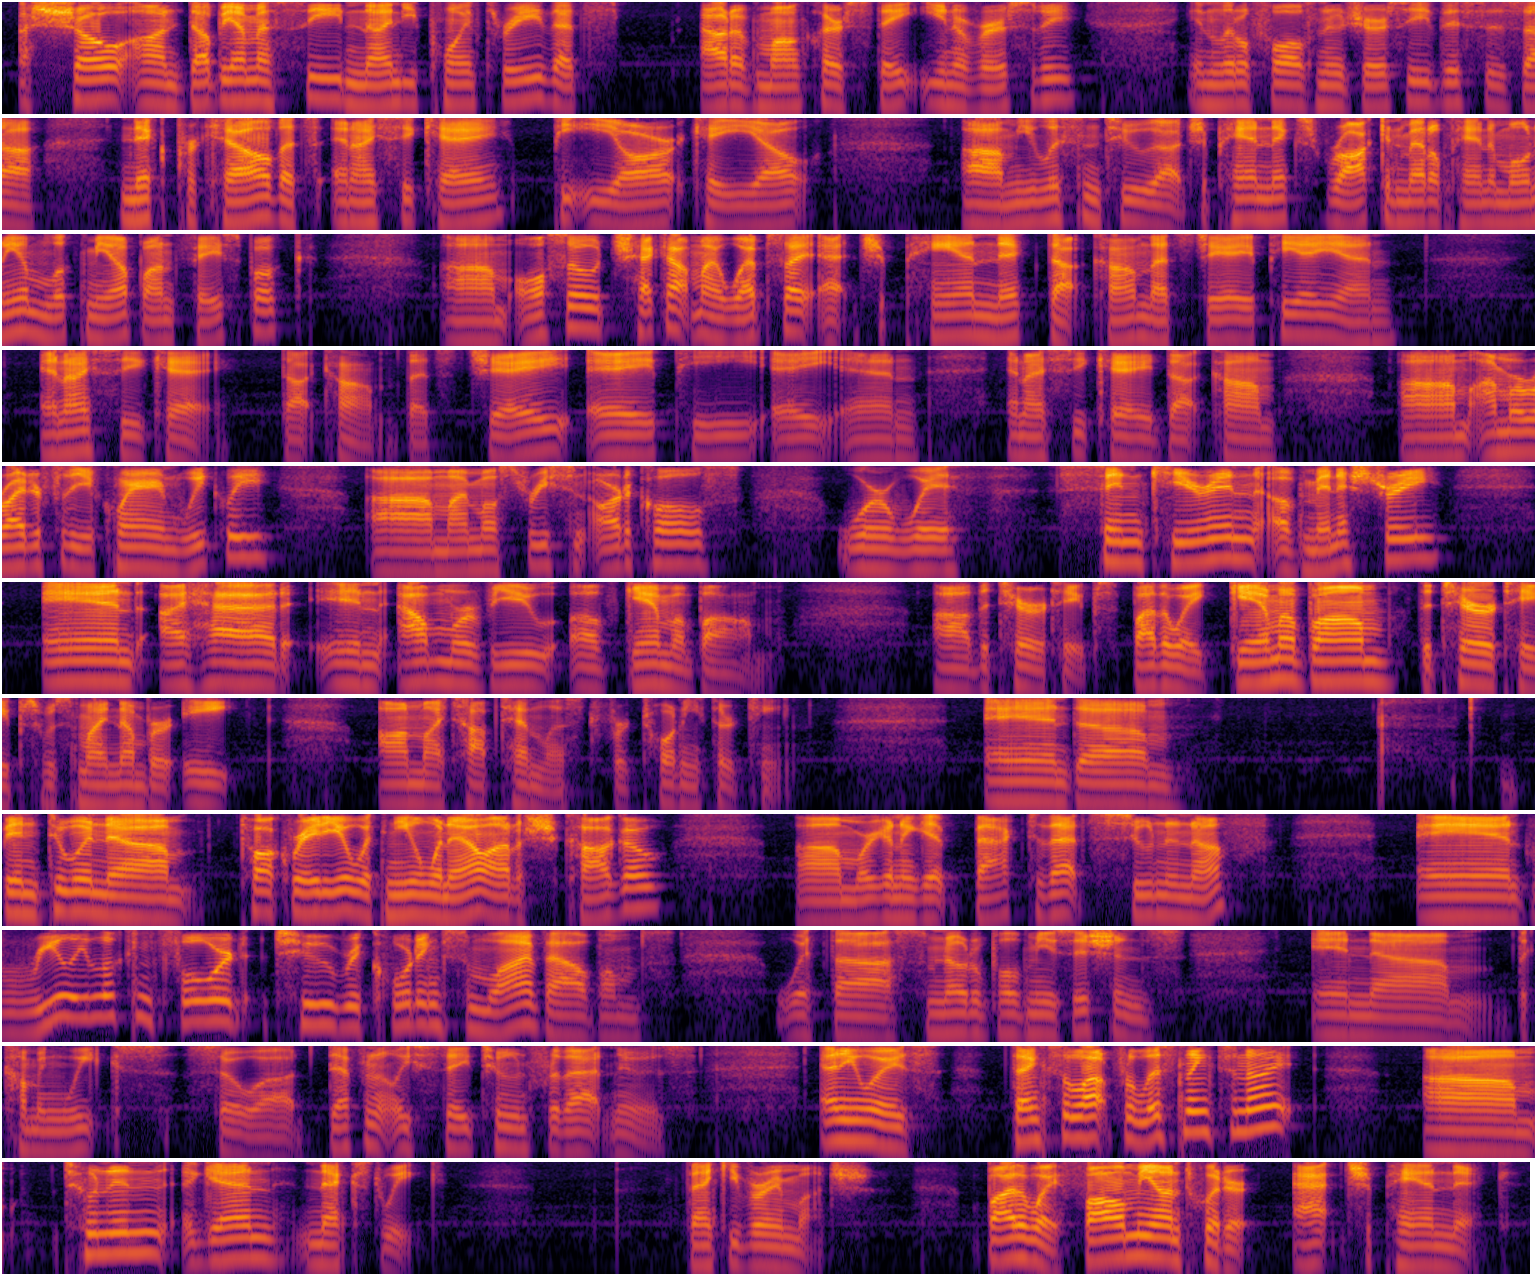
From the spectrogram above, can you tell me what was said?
a show on WMSC 90.3 that's out of Montclair State University in Little Falls, New Jersey. This is uh, Nick Perkel. That's N I C K P E R K E L. Um, you listen to uh, Japan Nick's Rock and Metal Pandemonium. Look me up on Facebook. Um, also, check out my website at japannick.com. That's J A P A N N I C K.com. That's J A P A N N I C K.com. Um, I'm a writer for the Aquarian Weekly. Uh, my most recent articles were with Sin Quirin of Ministry, and I had an album review of Gama Bomb, uh, the Terror Tapes. By the way, Gama Bomb, the Terror Tapes was my number eight on my top 10 list for 2013. And um, been doing um, talk radio with Neil Winnell out of Chicago. Um, we're going to get back to that soon enough. And really looking forward to recording some live albums with uh, some notable musicians in um, the coming weeks. So uh, definitely stay tuned for that news. Anyways, thanks a lot for listening tonight. Um, tune in again next week. Thank you very much. By the way, follow me on Twitter at Japan Nick.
